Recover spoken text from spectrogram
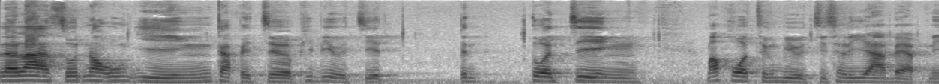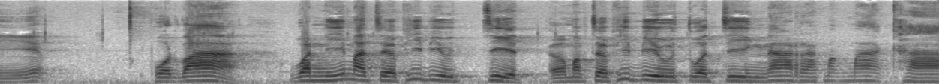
แล้วล่าสุดน้องอุ้งอิงก็ไปเจอพี่บิวจิตเป็นตัวจริง มาโพสถึงบิวจิตชริยาแบบนี้ โพสว่าวันนี้มาเจอพี่บิวจิตเออมาเจอพี่บิวตัวจริงน่ารักมาก ๆ ค่ะ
